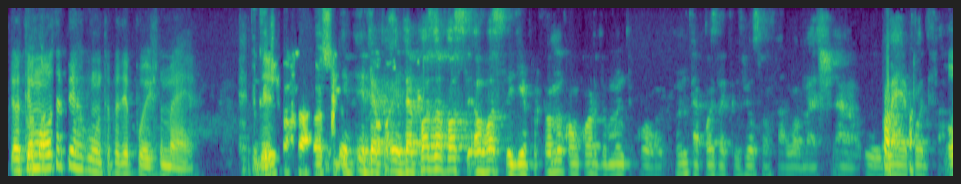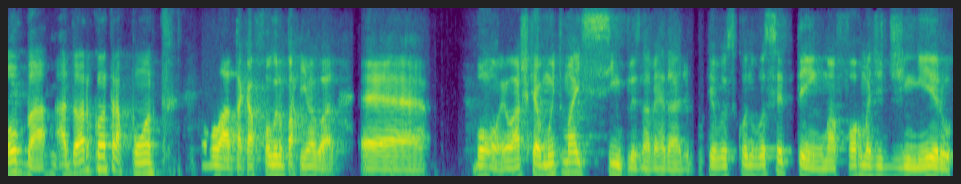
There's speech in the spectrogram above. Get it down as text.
Eu tenho uma outra pergunta para depois do Meia. Deixa eu falar. E, e, depois, e depois eu, vou, eu vou seguir, porque eu não concordo muito com muita coisa que o Wilson falou, mas ah, o Meia pode falar. Oba, adoro contraponto. Vamos lá, tacar fogo no parquinho agora. É... Bom, eu acho que é muito mais simples, na verdade, porque você, quando você tem uma forma de dinheiro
